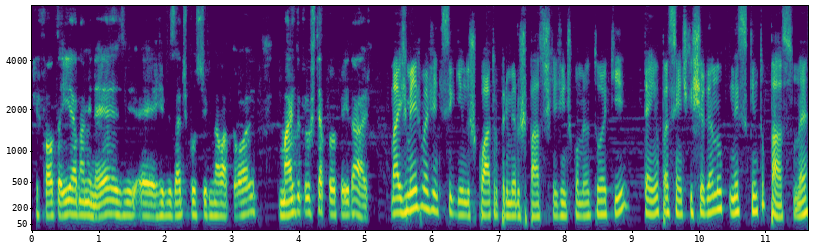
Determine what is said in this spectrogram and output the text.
que falta aí é anamnese, é revisar dispositivo inalatório, mais do que o step-up aí da asma. Mas mesmo a gente seguindo os quatro primeiros passos que a gente comentou aqui, tem o paciente que chega no, nesse quinto passo, né?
